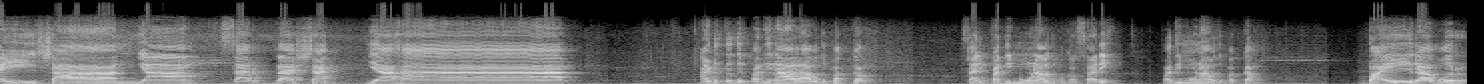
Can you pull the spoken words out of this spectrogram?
ஐஷான்யாம் சர்வசக்யா அடுத்தது பதினாலாவது பக்கம் சாரி பதிமூணாவது பக்கம் சாரி பதிமூணாவது பக்கம் பைரவுர்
